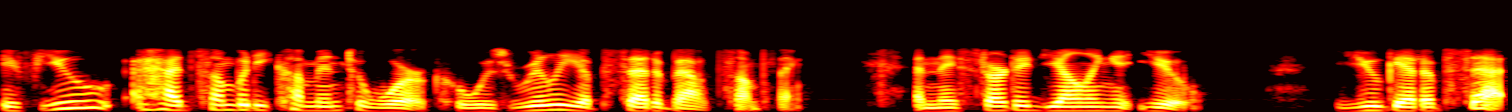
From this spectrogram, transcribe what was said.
if you had somebody come into work who was really upset about something and they started yelling at you, you get upset.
